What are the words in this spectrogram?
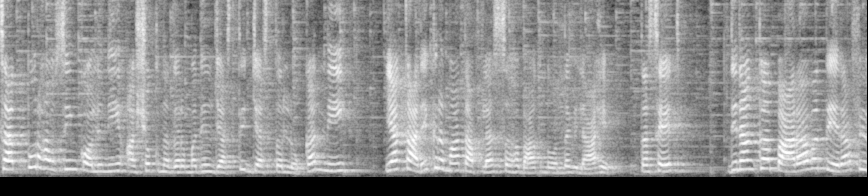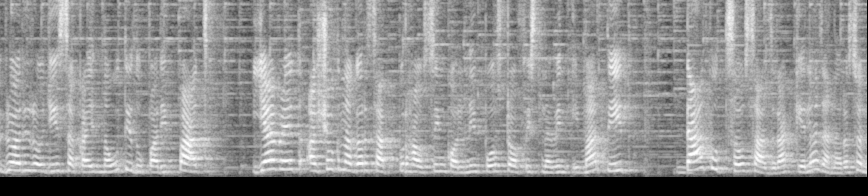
सातपूर हाऊसिंग कॉलनी अशोकनगरमधील जास्तीत जास्त लोकांनी या कार्यक्रमात आपला सहभाग नोंदविला आहे. तसेच दिनांक बारा व तेरा फेब्रुवारी रोजी सकाळी नऊ ते दुपारी पाच या वेळेत Ashoknagar Satpur housing colony post office नवीन इमारतीत डाक उत्सव साजरा केला जाणार असून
